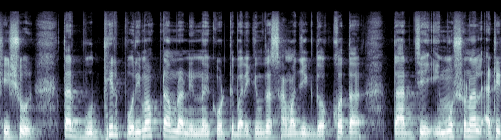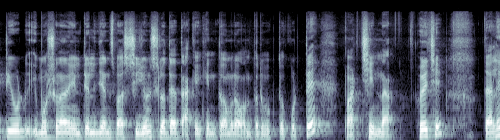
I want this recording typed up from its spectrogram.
শিশুর তার বুদ্ধির পরিমাপটা আমরা নির্ণয় করতে পারি, কিন্তু তার সামাজিক দক্ষতা, তার যে ইমোশনাল অ্যাটিটিউড ইমোশনাল ইন্টেলিজেন্স বা সৃজনশীলতা তাকে কিন্তু আমরা অন্তর্ভুক্ত করতে পারছি না। হয়েছে। তাহলে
